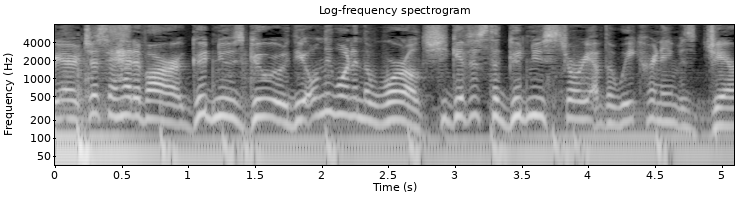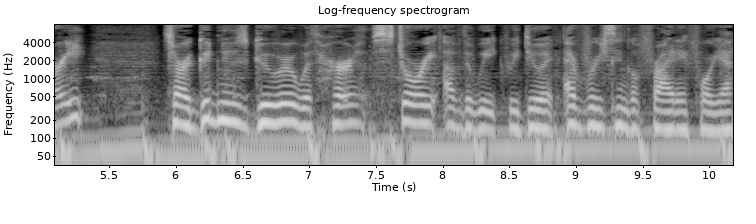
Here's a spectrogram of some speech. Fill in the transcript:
We are just ahead of our good news guru, the only one in the world. She gives us the good news story of the week. Her name is Jerry. So our good news guru with her story of the week. We do it every single Friday for you.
